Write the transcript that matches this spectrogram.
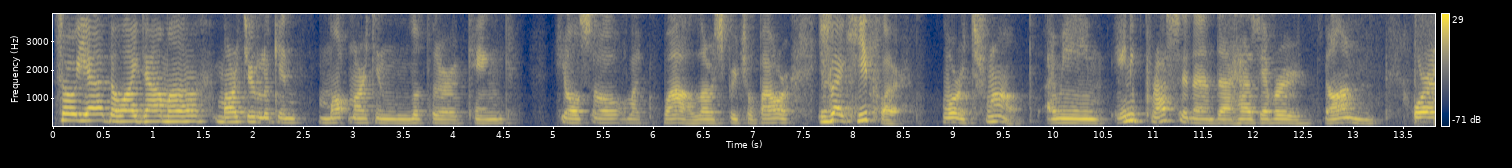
So yeah, Dalai Lama, Martin Luther, Martin Luther King, he also like wow, a lot of spiritual power, just like Hitler or Trump. I mean, any president that has ever done, or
